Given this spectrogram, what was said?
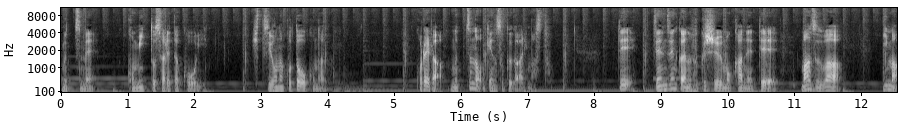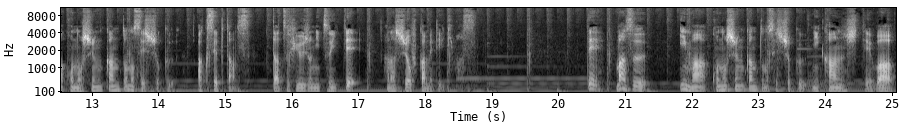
6つ目、コミットされた行為。必要なことを行う。これら6つの原則がありますと。で、前々回の復習も兼ねて、まずは今この瞬間との接触、アクセプタンス、脱フュージョンについて話を深めていきます。でまず今この瞬間との接触に関しては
